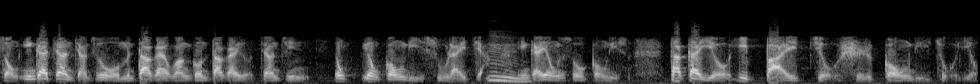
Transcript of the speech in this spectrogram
总应该这样讲，就是我们大概完工大概有将近。用用公里数来讲，嗯，应该用说公里数，大概有一百九十公里左右，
